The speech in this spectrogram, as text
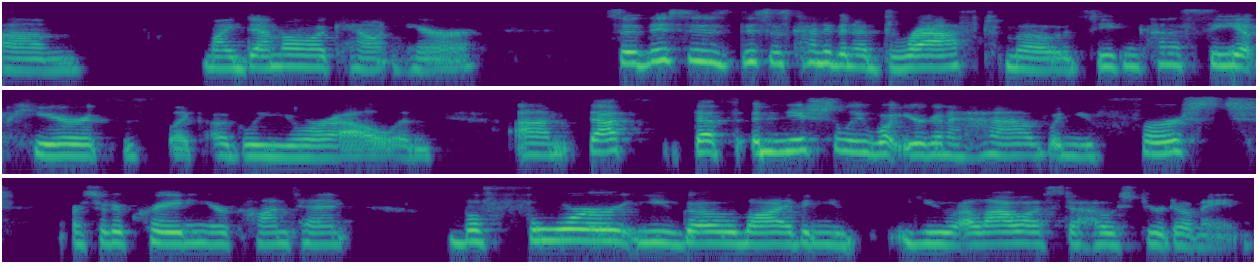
um, my demo account here. So this is this is kind of in a draft mode. So you can kind of see up here, it's this like ugly URL. And um, that's that's initially what you're gonna have when you first are sort of creating your content before you go live and you you allow us to host your domain.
